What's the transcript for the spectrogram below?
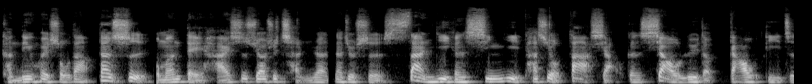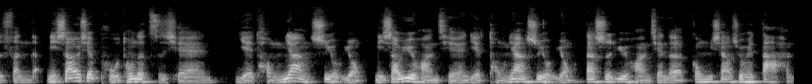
肯定会收到，但是我们得还是需要去承认，那就是善意跟心意，它是有大小跟效率的高低之分的。你烧一些普通的纸钱。也同样是有用，你烧玉皇钱也同样是有用，但是玉皇钱的功效就会大很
